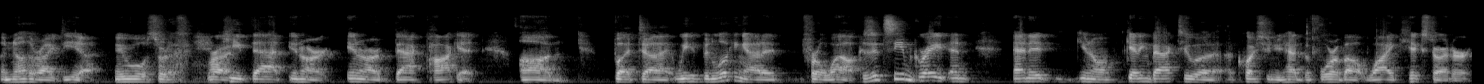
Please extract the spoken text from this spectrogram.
another idea. Maybe we'll sort of right. keep that in our in our back pocket. Um, but uh, we had been looking at it for a while because it seemed great and and it you know getting back to a, a question you had before about why Kickstarter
